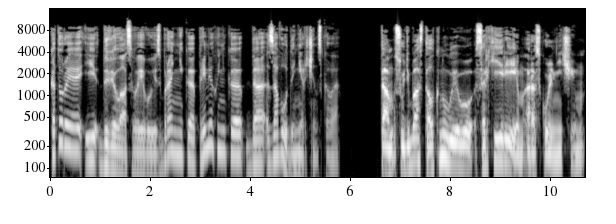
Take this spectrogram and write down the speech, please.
которая и довела своего избранника примехонько до завода Нерчинского. Там судьба столкнула его с архиереем Раскольничьим,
